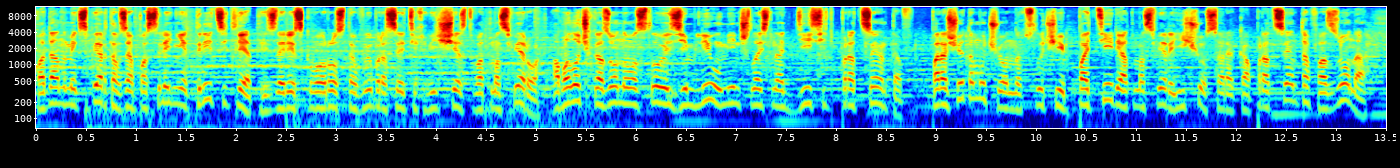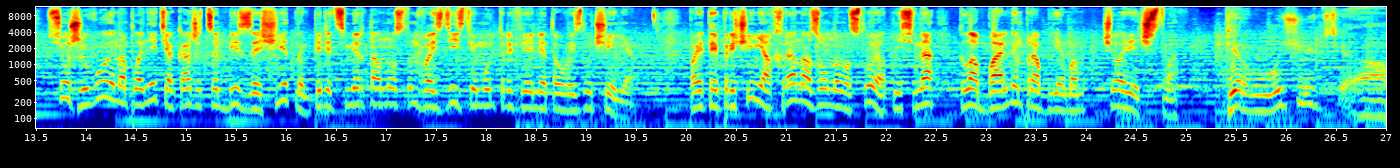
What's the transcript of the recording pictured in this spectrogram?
По данным экспертов, за последние 30 лет из-за резкого роста выброса этих веществ в атмосферу, оболочка озонного слоя Земли уменьшилась на 10%. По расчетам ученых, в случае потери атмосферы еще 40% озона, все живое на планете окажется беззащитным перед смертоносным воздействием ультрафиолетового излучения. По этой причине охрана озонного слоя отнесена к глобальным проблемам человечества. В первую очередь, э,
